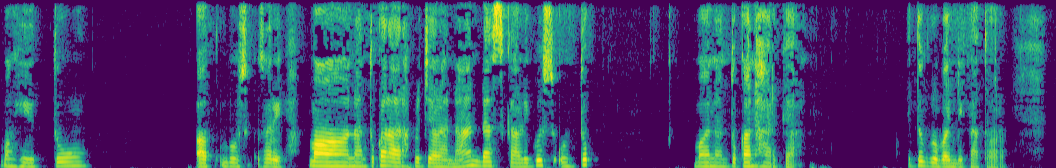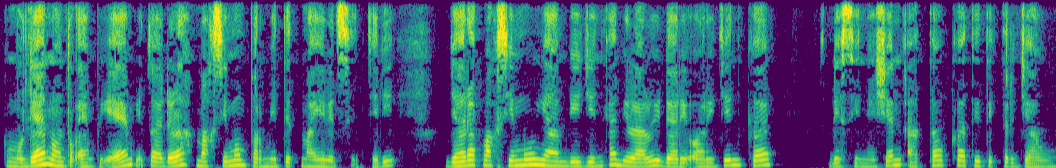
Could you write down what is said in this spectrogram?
menghitung uh, sorry menentukan arah perjalanan dan sekaligus untuk menentukan harga. Itu global indikator. Kemudian untuk MPM itu adalah maksimum permitted mileage. Jadi jarak maksimum yang diizinkan dilalui dari origin ke destination atau ke titik terjauh.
